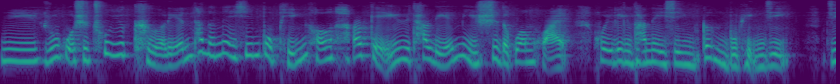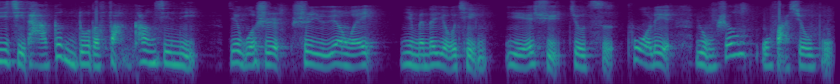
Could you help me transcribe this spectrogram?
你如果是出于可怜他的内心不平衡而给予他怜悯式的关怀，会令他内心更不平静，激起他更多的反抗心理，结果是事与愿违。你们的友情也许就此破裂，永生无法修补。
